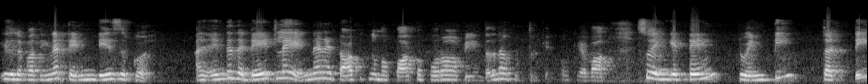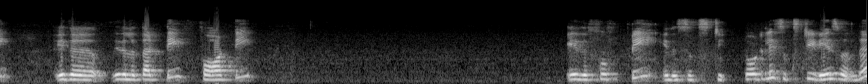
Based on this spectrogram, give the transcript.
இதில் பார்த்தீங்கன்னா டென் டேஸ் இருக்கும். எந்தெந்த டேட்ல என்னென்ன டாபிக் நம்ம பார்க்க போகிறோம் அப்படின்றத நான் கொடுத்துருக்கேன். ஓகேவா ஸோ இங்கே டென் டுவெண்ட்டி தேர்ட்டி இது இதில் தேர்ட்டி ஃபார்ட்டி இது ஃபிஃப்டி இது சிக்ஸ்டி டோட்டலி சிக்ஸ்டி டேஸ் வந்து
